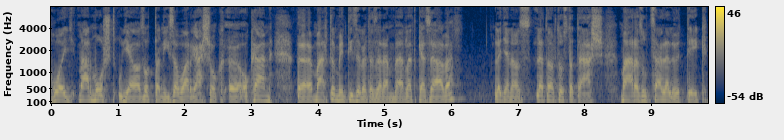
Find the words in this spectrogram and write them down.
hogy már most ugye az ottani zavargások okán már több mint 15 ezer ember lett kezelve, legyen az letartóztatás, már az utcán lelőtték,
